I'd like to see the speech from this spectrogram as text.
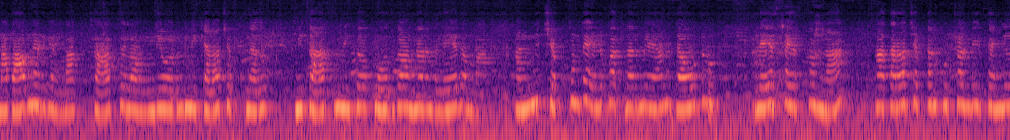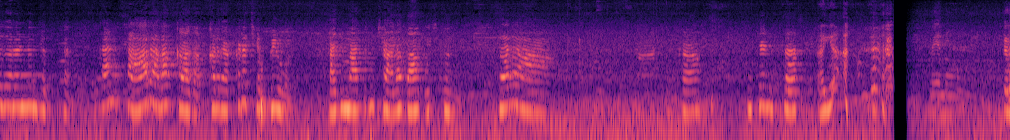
మా బాబుని అడిగాను మాకు సార్స్ ఇలా ఉండేవారు మీకు ఎలా చెప్తున్నారు? మీ సార్స్ మీతో క్లోజ్గా ఉన్నారంటే. లేదమ్మా అన్నీ చెప్పుకుంటే వెళ్ళిపోతున్నారు. మేము ఏమైనా డౌట్ రేస్ చేస్తున్నా ఆ తర్వాత చెప్తాను. కూర్చోండి సెంగిల్ గారండి అని చెప్తాను కానీ సార్ అలా కాదు. అక్కడికక్కడ చెప్పేవాడు. అది మాత్రం చాలా బాగా గుర్తుంది. Sir sir? నేను ఇక్కడ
